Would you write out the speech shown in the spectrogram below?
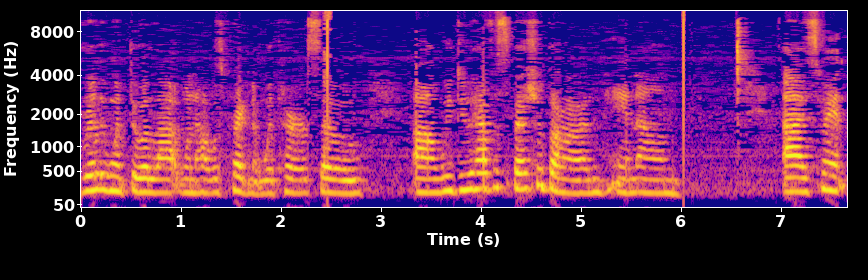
really went through a lot when I was pregnant with her, so um, we do have a special bond, and um, I spent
